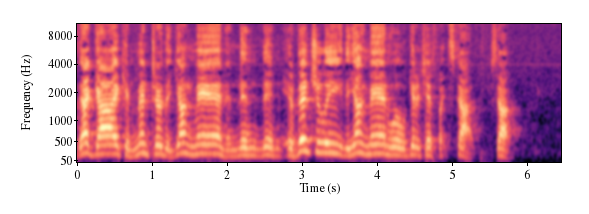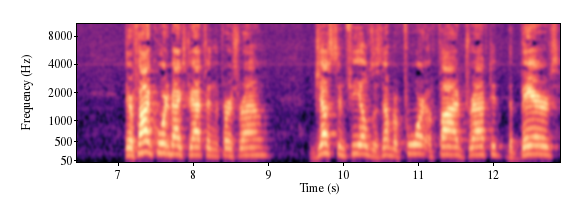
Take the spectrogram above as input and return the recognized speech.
that guy can mentor the young man and then, then eventually the young man will get a chance to. Stop, stop. There are five quarterbacks drafted in the first round. Justin Fields was number four of five drafted. The Bears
